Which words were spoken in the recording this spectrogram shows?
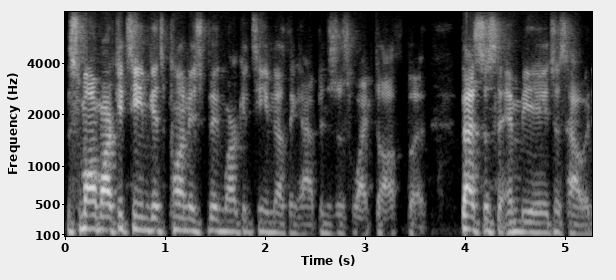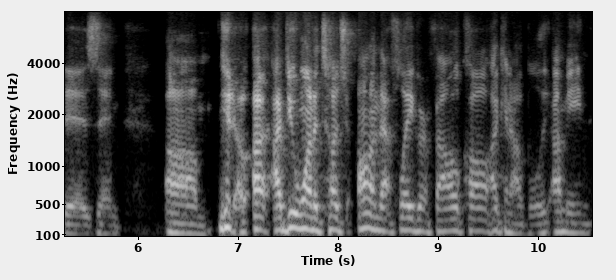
the small market team gets punished, big market team, nothing happens, just wiped off. But that's just the NBA, just how it is. And um, you know, I, I do want to touch on that flagrant foul call. I cannot believe. I mean,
